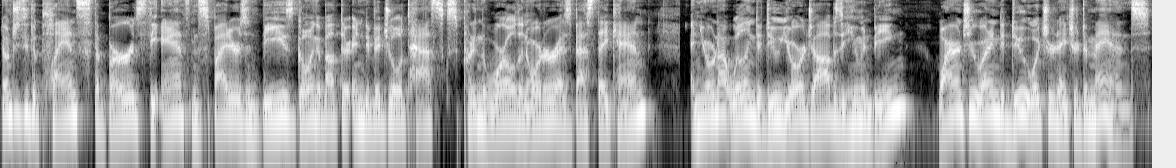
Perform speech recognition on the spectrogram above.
Don't you see the plants, the birds, the ants and spiders and bees going about their individual tasks, putting the world in order as best they can? And you're not willing to do your job as a human being? Why aren't you running to do what your nature demands?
